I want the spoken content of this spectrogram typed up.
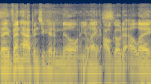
the event happens, you hit a mill, and you're like, I'll go to LA.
